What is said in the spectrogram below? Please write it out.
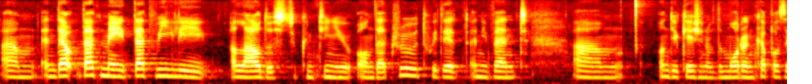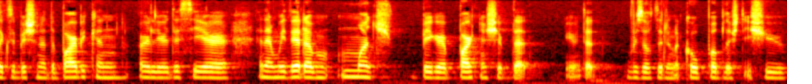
um, and that that made that really allowed us to continue on that route. We did an event um, on the occasion of the Modern Couples exhibition at the Barbican earlier this year, and then we did a much bigger partnership that you know, that resulted in a co-published issue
